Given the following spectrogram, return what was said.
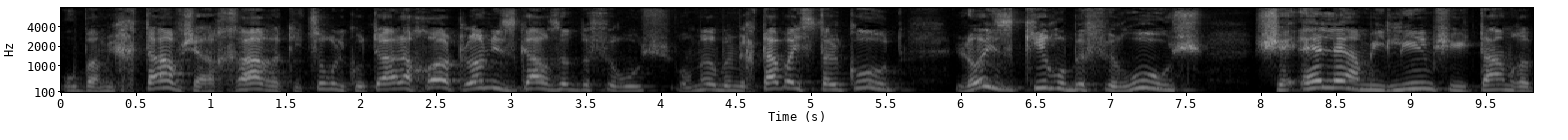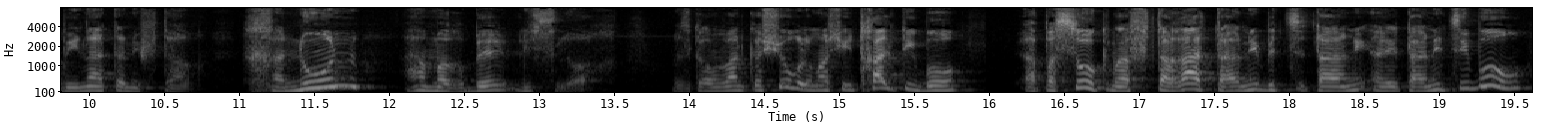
ובמכתב שאחר הקיצור ליקוטי הלכות לא נזכר זאת בפירוש. הוא אומר במכתב ההסתלקות לא הזכירו בפירוש שאלה המילים שאיתם רבי נתן נפטר. חנון המרבה לסלוח. וזה כמובן קשור למה שהתחלתי בו, הפסוק מהפטרת תעני, תעני, תעני ציבור,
